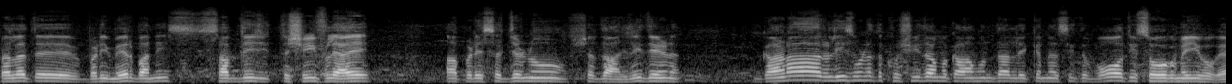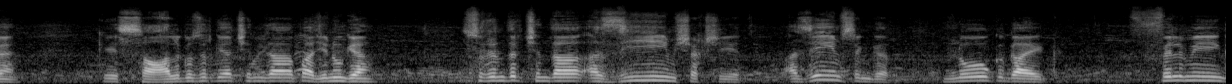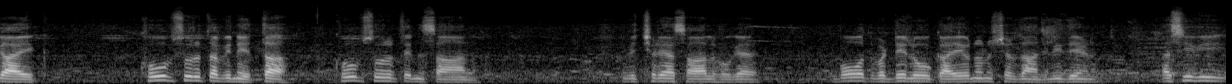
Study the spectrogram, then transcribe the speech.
ਪਹਿਲਾਂ ਤੇ ਬੜੀ ਮਿਹਰਬਾਨੀ, ਸਭ ਦੀ ਤਸ਼ਰੀਫ ਲਿਆਏ, ਆਪਣੇ ਸੱਜਣ ਨੂੰ ਸ਼ਰਧਾਂਜਲੀ ਦੇਣ। ਗਾਣਾ ਰਿਲੀਜ਼ ਹੋਣਾ ਤਾਂ ਖੁਸ਼ੀ ਦਾ ਮਕਾਮ ਹੁੰਦਾ, ਲੇਕਿਨ ਅਸੀਂ ਤਾਂ ਬਹੁਤ ਹੀ ਸੋਗਮਈ ਹੋ ਗਏ ਕਿ ਸਾਲ ਗੁਜ਼ਰ ਗਿਆ, ਛਿੰਦਾ ਭਾਜੀ ਨੂੰ ਗਿਆ। ਸੁਰਿੰਦਰ ਛਿੰਦਾ, ਅਜ਼ੀਮ ਸ਼ਖਸੀਅਤ, ਅਜ਼ੀਮ ਸਿੰਗਰ ਲੋਕ ਗਾਇਕ, ਫਿਲਮੀ ਗਾਇਕ, ਖੂਬਸੂਰਤ ਅਭਿਨੇਤਾ, ਖੂਬਸੂਰਤ ਇਨਸਾਨ। ਵਿਛੜਿਆ ਸਾਲ ਹੋ ਗਿਆ ਬਹੁਤ ਵੱਡੇ ਲੋਕ ਆਏ ਉਹਨਾਂ ਨੂੰ ਸ਼ਰਧਾਂਜਲੀ ਦੇਣ। ਅਸੀਂ ਵੀ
